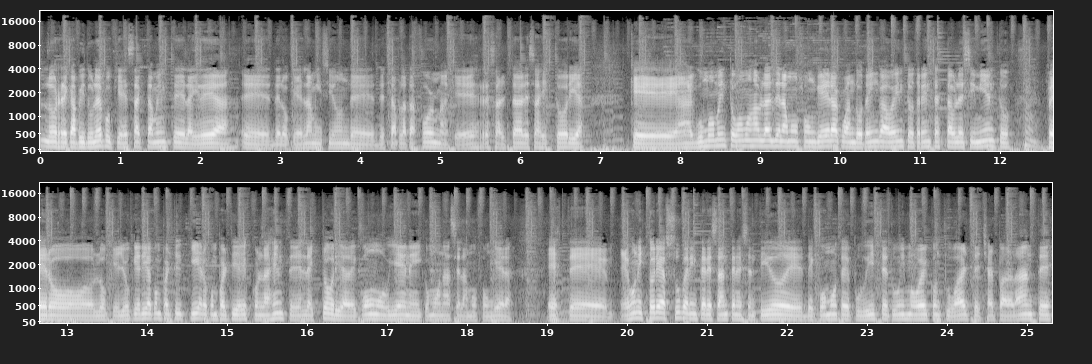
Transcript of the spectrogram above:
lo recapitulé porque es exactamente la idea eh, de lo que es la misión de, de, esta plataforma, que es resaltar esas historias que en algún momento vamos a hablar de la mofonguera cuando tenga 20 o 30 establecimientos, hmm. pero lo que yo quería compartir, quiero compartir con la gente es la historia de cómo viene y cómo nace la mofonguera. Este, es una historia súper interesante en el sentido de, cómo te pudiste tú mismo ver con tu arte, echar para adelante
